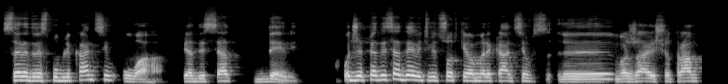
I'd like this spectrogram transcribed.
Серед республіканців увага 59%. Отже, 59% американців е, вважають, що Трамп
